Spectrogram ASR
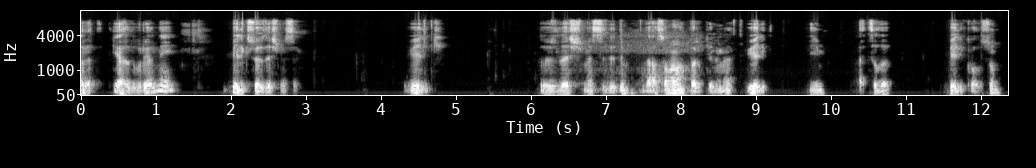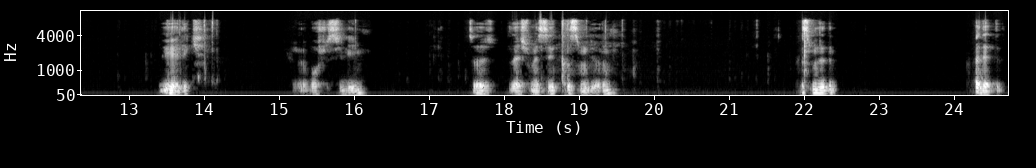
Evet geldi buraya. Ne? Üyelik sözleşmesi. Üyelik sözleşmesi dedim. Daha sonra anahtar kelime üyelik diyeyim. Title'ı üyelik olsun. Üyelik. Şöyle boşu sileyim. Sözleşmesi kısmı diyorum. Kısmı dedim. Kaydettim.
